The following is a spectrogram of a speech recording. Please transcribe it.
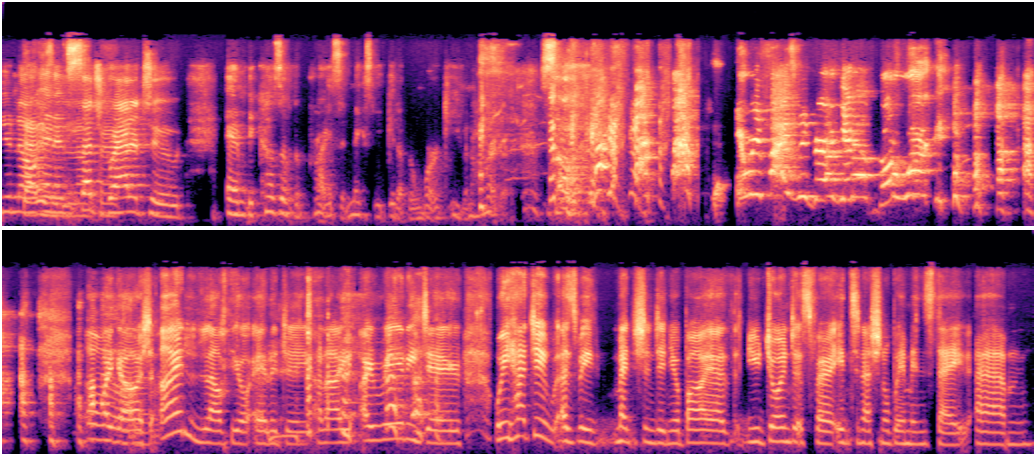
you know, and it's such it. gratitude. And because of the price, it makes me get up and work even harder. So reminds me, girl, get up, go to work. oh my gosh, I love your energy, and I I really do. We had you, as we mentioned in your bio, you joined us for International Women's Day um,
